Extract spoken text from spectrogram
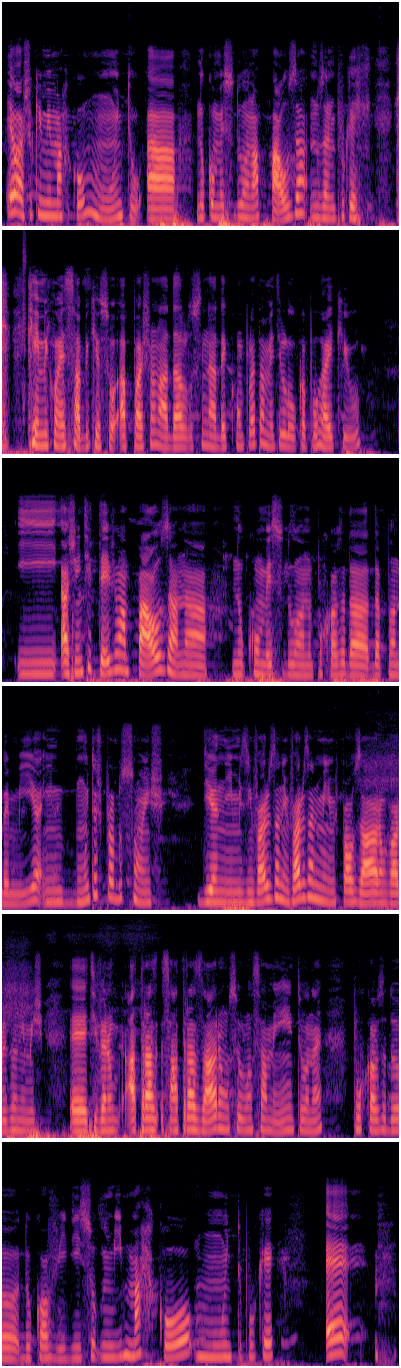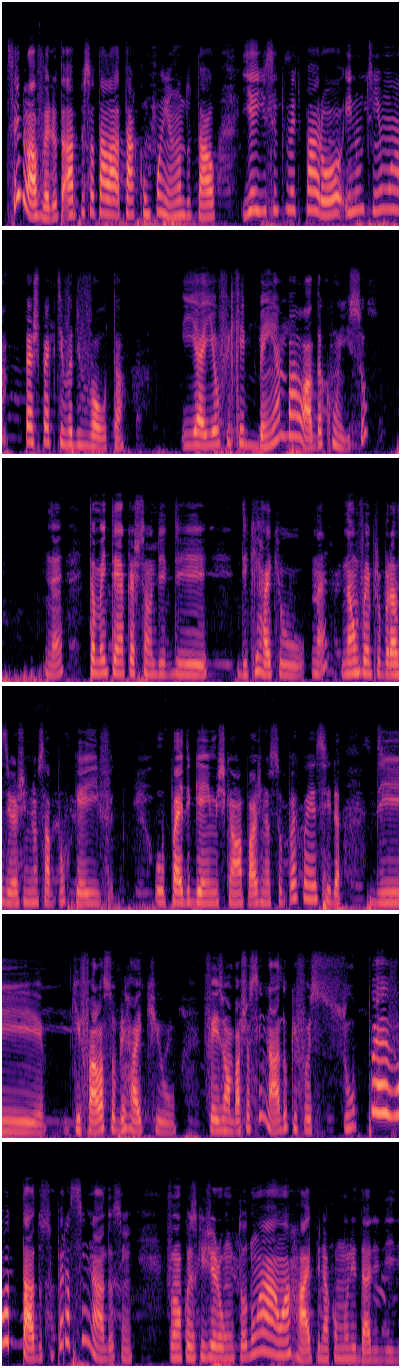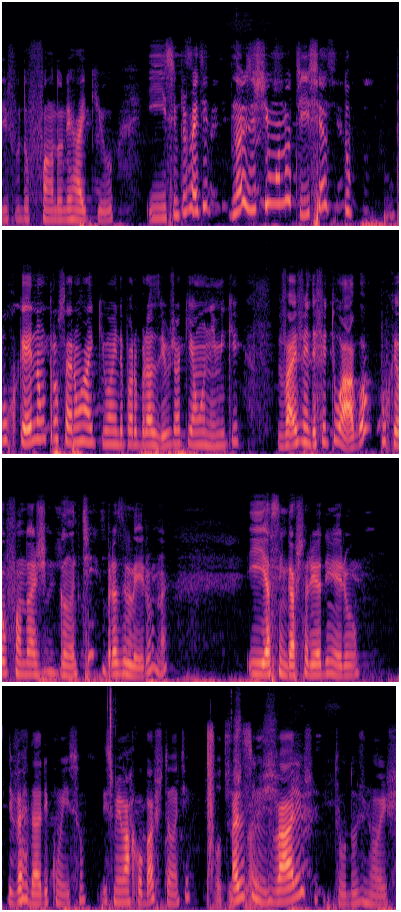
Eu acho que me marcou muito a, no começo do ano a pausa nos animes, porque quem me conhece sabe que eu sou apaixonada, alucinada e completamente louca por Haikyuu. E a gente teve uma pausa na, no começo do ano por causa da, da pandemia em muitas produções de animes, em vários animes, vários animes pausaram, vários animes é, tiveram atras, atrasaram o seu lançamento, né, por causa do, do Covid. Isso me marcou muito, porque é, sei lá, velho, a pessoa tá lá, tá acompanhando tal, e aí simplesmente parou e não tinha uma perspectiva de volta. E aí eu fiquei bem abalada com isso, né? Também tem a questão de, de, de que Haikyuu, né, não vem pro Brasil, a gente não sabe porquê, e o Pad Games, que é uma página super conhecida de que fala sobre Haikyuu, fez um abaixo assinado que foi super votado, super assinado, assim. Foi uma coisa que gerou um, toda uma, uma hype na comunidade de, de, do fandom de Haikyuu. E simplesmente não existe uma notícia do porquê não trouxeram Haikyuu ainda para o Brasil, já que é um anime que vai vender feito água, porque o fandom é gigante brasileiro, né? E assim, gastaria dinheiro de verdade com isso. Isso me marcou bastante. Todos Mas assim, nós. vários. Todos nós.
